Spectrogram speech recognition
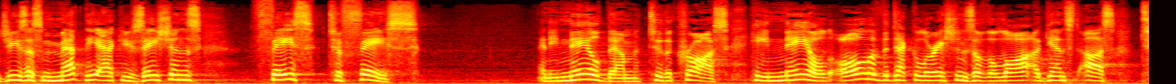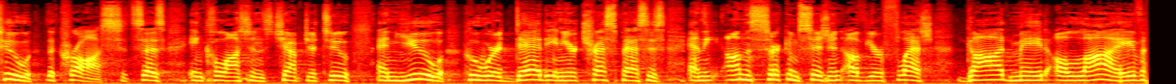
Jesus met the accusations face to face and he nailed them to the cross. He nailed all of the declarations of the law against us to the cross. It says in Colossians chapter 2 And you who were dead in your trespasses and the uncircumcision of your flesh, God made alive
